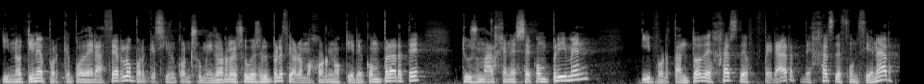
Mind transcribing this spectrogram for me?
y no tiene por qué poder hacerlo, porque si el consumidor le subes el precio, a lo mejor no quiere comprarte, tus márgenes se comprimen y por tanto dejas de operar, dejas de funcionar.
